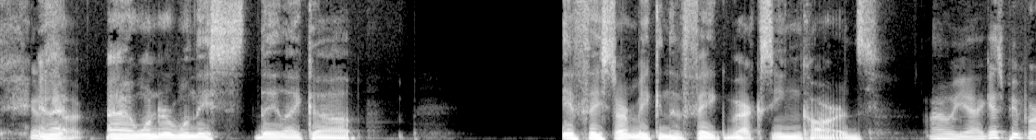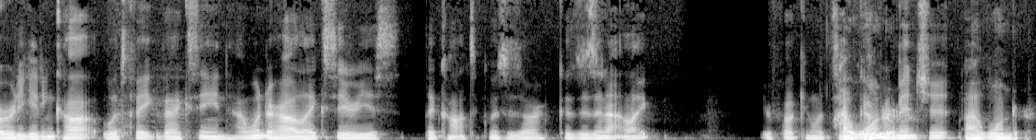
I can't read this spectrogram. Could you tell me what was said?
It's and. I, I wonder when they they like uh if they start making the fake vaccine cards. oh yeah, I guess people are already getting caught with fake vaccine. I wonder how like serious the consequences are because isn't that like you're fucking with I some wonder. government shit? I wonder.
